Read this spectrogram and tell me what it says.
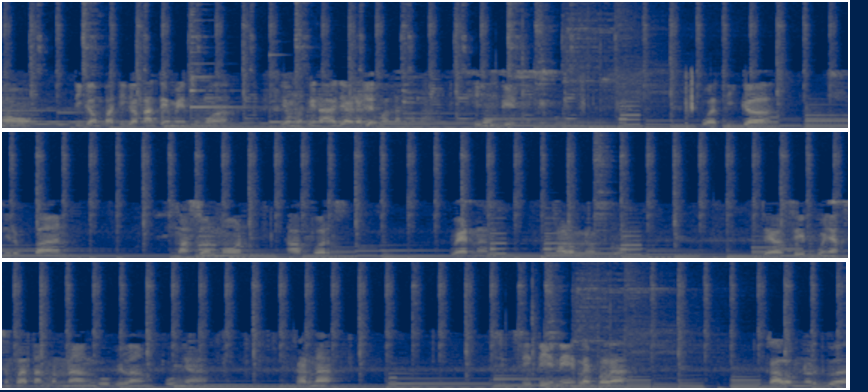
Mau 3-4-3 Kante main semua ya mungkin aja ada kesempatan menang. Mungkin mungkin bu. Buat tiga di depan Mason Mount Havertz Werner kalau menurut gua Chelsea punya kesempatan menang gue bilang punya. Karena City ini levelnya kalau menurut gua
